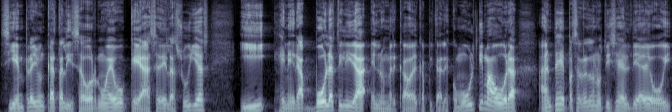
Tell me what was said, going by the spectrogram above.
siempre hay un catalizador nuevo que hace de las suyas y genera volatilidad en los mercados de capitales. Como última hora, antes de pasar a las noticias del día de hoy,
